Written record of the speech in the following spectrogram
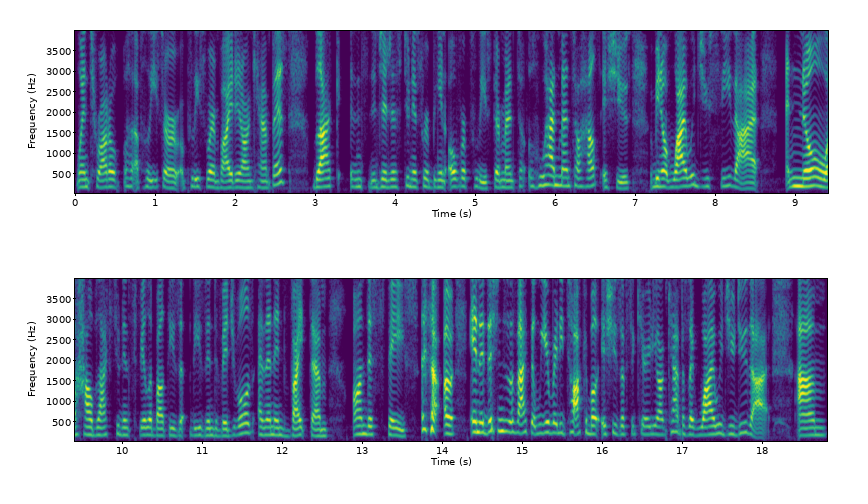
when Toronto uh, police or police were invited on campus, black indigenous students were being over policed. Their mental, who had mental health issues. You know, why would you see that know how black students feel about these these individuals and then invite them on this space. Uh, in addition to the fact that we already talk about issues of security on campus like why would you do that? Um,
